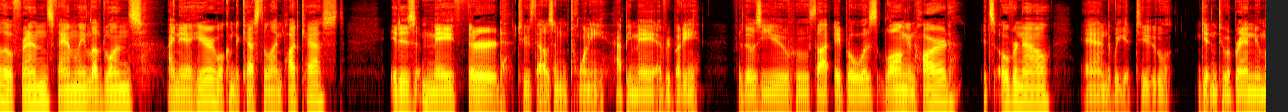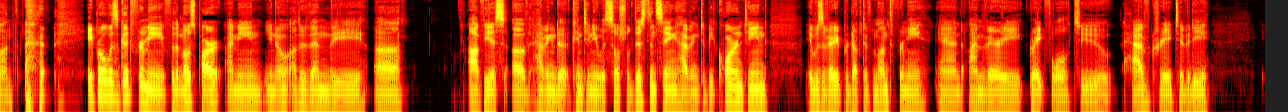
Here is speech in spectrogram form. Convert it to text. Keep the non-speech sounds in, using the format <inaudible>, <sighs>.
Hello, friends, family, loved ones. Inaiah here. Welcome to Cast the Line Podcast. It is May 3rd, 2020. Happy May, everybody. For those of you who thought April was long and hard, it's over now, and we get to get into a brand new month. <laughs> April was good for me for the most part. I mean, you know, other than the uh, obvious of having to continue with social distancing, having to be quarantined. It was a very productive month for me, and I'm very grateful to have creativity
